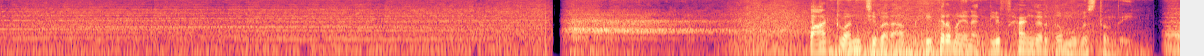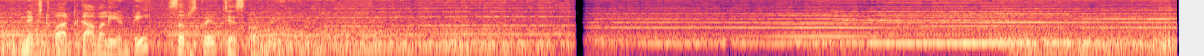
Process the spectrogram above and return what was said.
పార్ట్ వన్ చివర భీకరమైన క్లిఫ్ హ్యాంగర్తో ముగుస్తుంది. నెక్స్ట్ పార్ట్ కావాలి అంటే సబ్స్క్రైబ్ చేసుకోండి.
